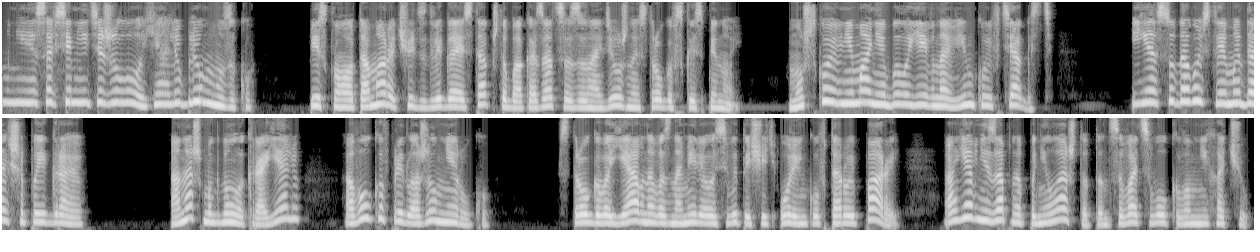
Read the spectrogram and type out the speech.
«Мне совсем не тяжело, я люблю музыку», — пискнула Тамара, чуть сдвигаясь так, чтобы оказаться за надежной строговской спиной. Мужское внимание было ей в новинку и в тягость. «Я с удовольствием и дальше поиграю». Она шмыгнула к роялю, а Волков предложил мне руку. Строгова явно вознамерилась вытащить Оленьку второй парой, а я внезапно поняла, что танцевать с Волковым не хочу.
